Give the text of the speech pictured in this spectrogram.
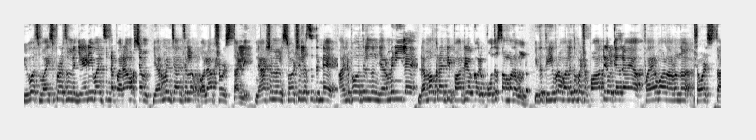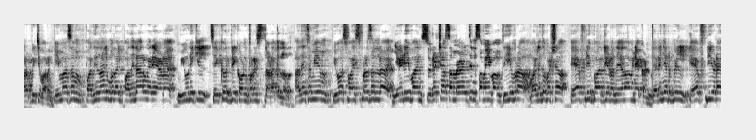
U S vice president J D വാൻസിന്റെ പരാമർശം ജർമ്മൻ ചാൻസലർ ഒലാഫ് ഷോൾസ് തള്ളി. നാഷണൽ സോഷ്യലിസത്തിന്റെ അനുഭവത്തിൽ നിന്നും ജർമ്മനിയിലെ ഡെമോക്രാറ്റിക് പാർട്ടികൾക്ക് ഒരു പൊതുസമ്മതമുണ്ട്. ഇത് തീവ്ര വലതുപക്ഷ പാർട്ടികൾക്കെതിരായ ഫയർവാൾ ആണെന്ന് ഷോൾസ് തറപ്പിച്ചു പറഞ്ഞു. ഈ മാസം പതിനാല് മുതൽ പതിനാറ് വരെയാണ് മ്യൂണിക്കിൽ സെക്യൂരിറ്റി കോൺഫറൻസ് നടക്കുന്നത്. അതേസമയം U S vice president J D Vance സുരക്ഷാ സമ്മേളനത്തിന് സമീപം തീവ്ര വലതുപക്ഷ എഫ് ഡി പാർട്ടിയുടെ നേതാവിനെ കണ്ടു. തെരഞ്ഞെടുപ്പിൽ എഫ് ഡിയുടെ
